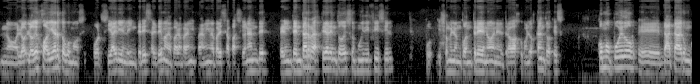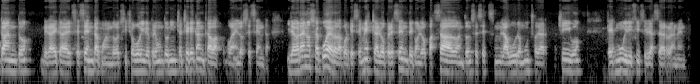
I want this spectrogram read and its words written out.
no, lo, dejo abierto como por si a alguien le interesa el tema, para, para, mí, para mí me parece apasionante, pero intentar rastrear en todo eso es muy difícil, y yo me lo encontré ¿no? en el trabajo con los cantos, que es ¿cómo puedo eh, datar un canto de la década del 60 cuando si yo voy y le pregunto a un hincha, che, ¿qué cantaba en los 60? Y la verdad no se acuerda porque se mezcla lo presente con lo pasado, entonces es un laburo mucho de archivo que es muy difícil de hacer realmente.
